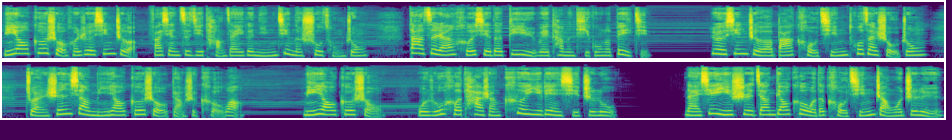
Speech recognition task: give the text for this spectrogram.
民谣歌手和热心者发现自己躺在一个宁静的树丛中，大自然和谐的低语为他们提供了背景。热心者把口琴托在手中，转身向民谣歌手表示渴望。民谣歌手，我如何踏上刻意练习之路？哪些仪式将雕刻我的口琴掌握之旅？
